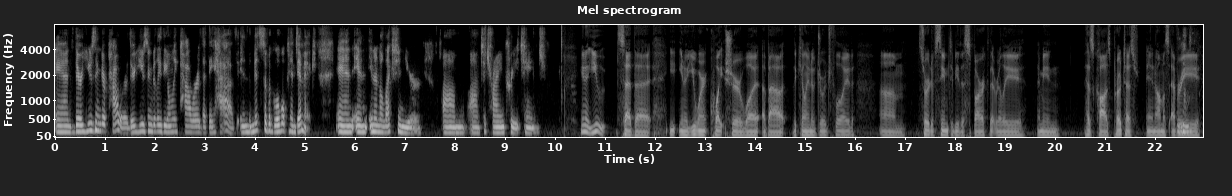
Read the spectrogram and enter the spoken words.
and they're using their power. They're using really the only power that they have in the midst of a global pandemic and in, in an election year um, um, to try and create change. You know, you said that you, you, know you weren't quite sure what about the killing of George Floyd um, sort of seemed to be the spark that really, I mean, has caused protests in almost every. Mm-hmm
